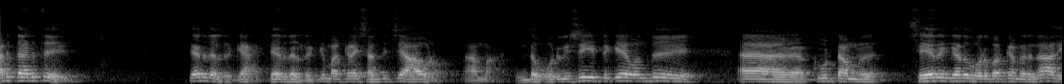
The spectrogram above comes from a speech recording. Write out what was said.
அடுத்தடுத்து தேர்தல் இருக்கேன் தேர்தல் இருக்குது மக்களை சந்திச்சே ஆகணும். ஆமாம் இந்த ஒரு விஷயத்துக்கே வந்து கூட்டம் சேருங்கிறது ஒரு பக்கம் இருந்தால் அது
